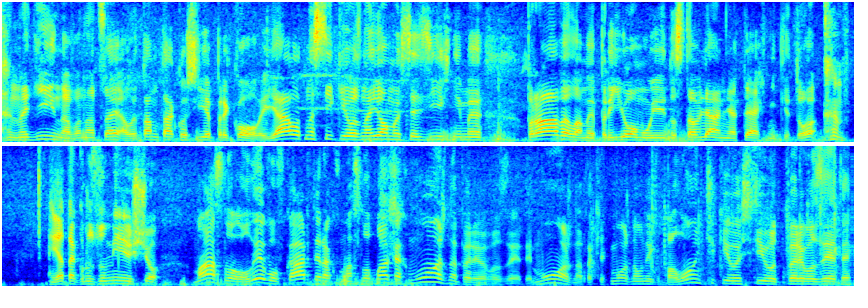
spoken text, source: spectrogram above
надійна, вона це, але там також є приколи. Я от настільки ознайомився з їхніми правилами прийому і доставляння техніки, то я так розумію, що масло, оливу в картерах, в маслобаках можна перевозити. Можна, так як можна у них балончики ось ці от перевозити.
